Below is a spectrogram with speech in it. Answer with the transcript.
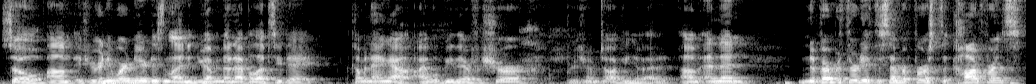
So um, if you're anywhere near Disneyland and you haven't done Epilepsy Day, come and hang out. I will be there for sure. Pretty sure I'm talking about it. Um, and then November 30th, December 1st, the conference.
